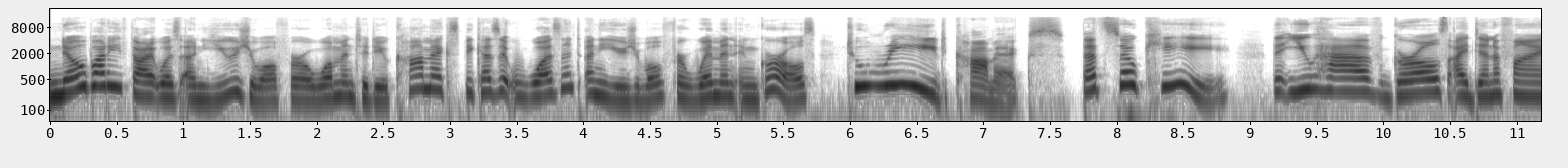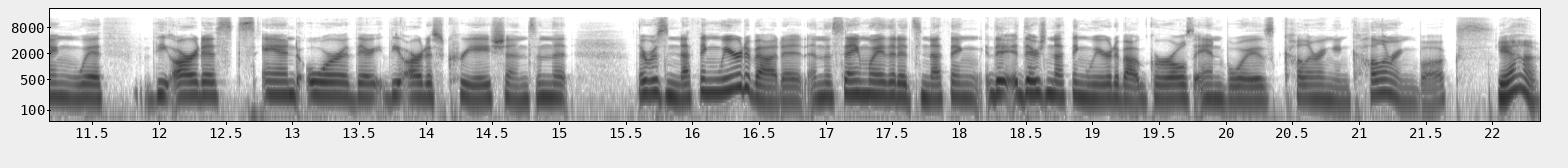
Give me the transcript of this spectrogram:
Nobody thought it was unusual for a woman to do comics because it wasn't unusual for women and girls to read comics. That's so key that you have girls identifying with the artists and or their the artist creations and that there was nothing weird about it in the same way that it's nothing th- there's nothing weird about girls and boys coloring in coloring books Yeah.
